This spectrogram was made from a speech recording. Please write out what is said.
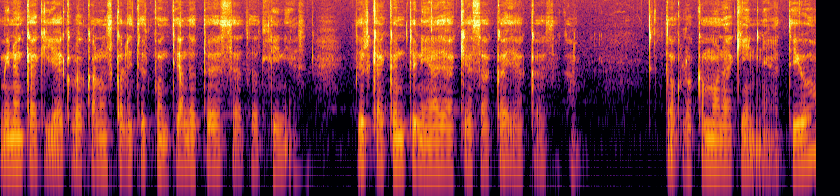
Miren que aquí ya he colocado unos calitos punteando todas estas dos líneas. Es decir que hay continuidad de aquí hasta acá y acá hasta acá. Entonces colocamos aquí negativo.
